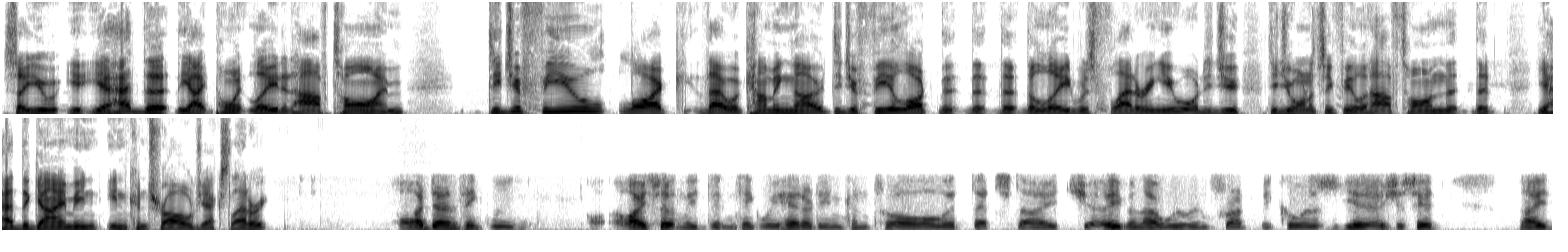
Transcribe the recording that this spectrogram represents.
So you you, you had the, the eight point lead at half time. Did you feel like they were coming though? Did you feel like the, the, the, the lead was flattering you, or did you did you honestly feel at half time that, that you had the game in, in control, Jack Slattery? I don't think we. I certainly didn't think we had it in control at that stage, even though we were in front, because yeah, as you said, they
